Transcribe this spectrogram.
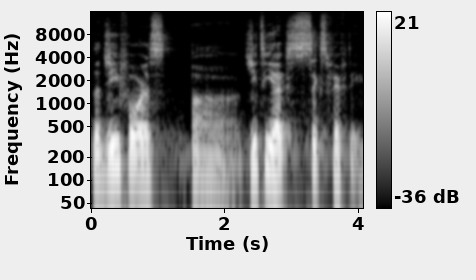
the GeForce uh, GTX 650,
